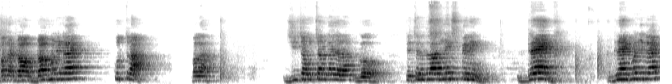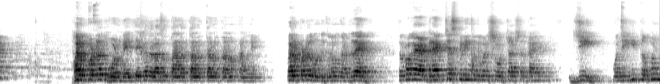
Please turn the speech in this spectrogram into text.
बघा डॉग डॉग म्हणजे काय? कुत्रा. बघा. जीचा उच्चार काय झाला? ग त्याच्यानंतर आज नेक्स्ट स्पेलिंग ड्रॅग ड्रॅग म्हणजे काय? फरफटत ओढणे एखाद्याला असं ताणत ताणत ताणत ताणत आणणे. फरफटत ओढणे त्याला म्हणतात ड्रॅग तर बघा या ड्रॅगच्या स्पेलिंगमध्ये पण शेवटचा अक्षर काय? जी म्हणजे इथं पण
